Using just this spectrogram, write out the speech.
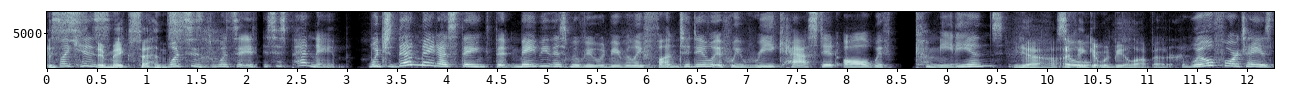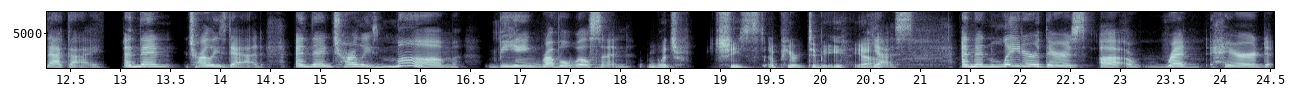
It's like his- It makes sense. What's his what's it, it's his pen name? Which then made us think that maybe this movie would be really fun to do if we recast it all with comedians. yeah, So- I think it would be a lot better. Will Forte is that guy, and then Charlie's dad, and then Charlie's mom being Rebel Wilson. Which she's appeared to be. Yeah. Yes. And then later there's a, a red haired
